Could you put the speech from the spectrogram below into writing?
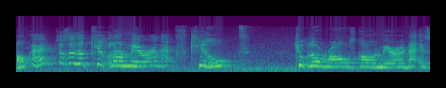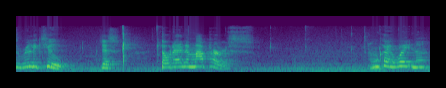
Okay, just a little cute little mirror. That's cute. Cute little rose gold mirror. That is really cute. Just throw that in my purse. Okay, wait now.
